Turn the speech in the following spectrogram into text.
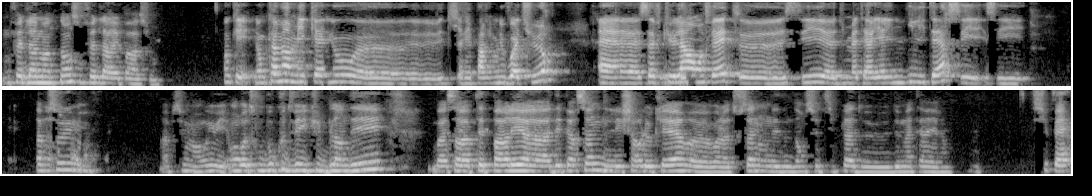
On fait de la maintenance, on fait de la réparation. Ok, donc comme un mécano euh, qui répare une voiture, euh, sauf que là, en fait, euh, c'est du matériel militaire, c'est... Absolument. Absolument, oui, oui. On retrouve beaucoup de véhicules blindés. Bah, ça va peut-être parler à des personnes, les Charles Leclerc, voilà, tout ça, on est dans ce type-là de, de matériel. Super.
